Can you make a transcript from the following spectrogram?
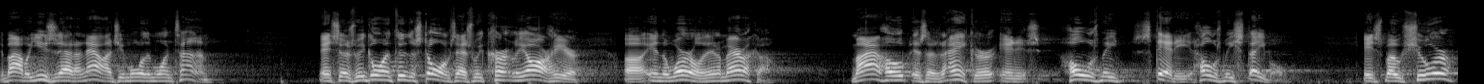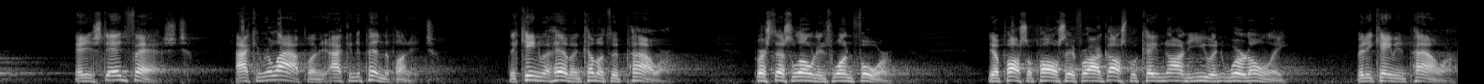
The Bible uses that analogy more than one time. And so as we're going through the storms, as we currently are here uh, in the world and in America, my hope is an anchor and it holds me steady, it holds me stable. It's both sure and it's steadfast. I can rely upon it, I can depend upon it. The kingdom of heaven cometh with power. 1 Thessalonians 1 4. The Apostle Paul said, For our gospel came not to you in word only, but it came in power.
